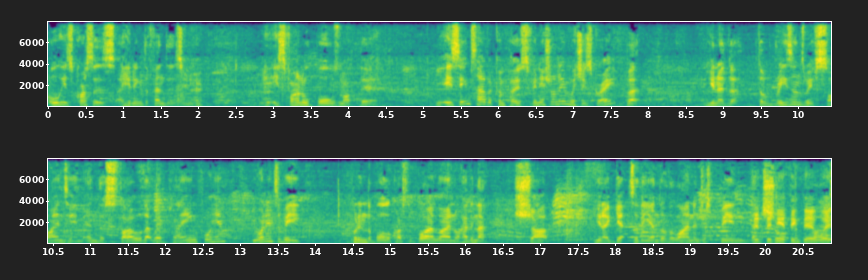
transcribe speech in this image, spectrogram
all his crosses are hitting defenders. You know, his final ball's not there. He he seems to have a composed finish on him, which is great. But you know the the reasons we've signed him and the style that we're playing for him, you want him to be putting the ball across the byline or having that sharp, you know, get to the end of the line and just being that But, but do you think there where,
